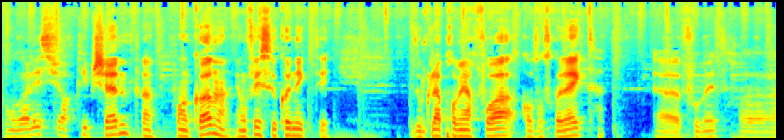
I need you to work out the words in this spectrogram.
On va aller sur clipchamp.com et on fait se connecter. donc la première fois, quand on se connecte, euh, faut mettre euh,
